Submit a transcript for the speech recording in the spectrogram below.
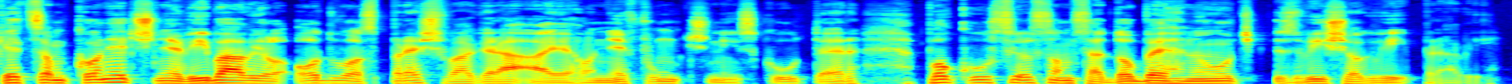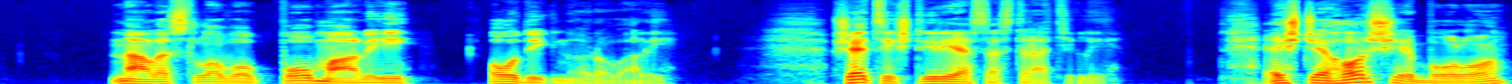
Keď som konečne vybavil odvoz pre švagra a jeho nefunkčný skúter, pokúsil som sa dobehnúť zvyšok výpravy. Ale slovo pomaly odignorovali. Všetci štyria sa stratili. Ešte horšie bolo,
